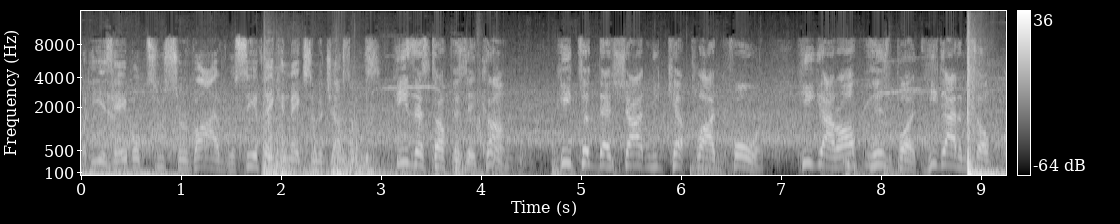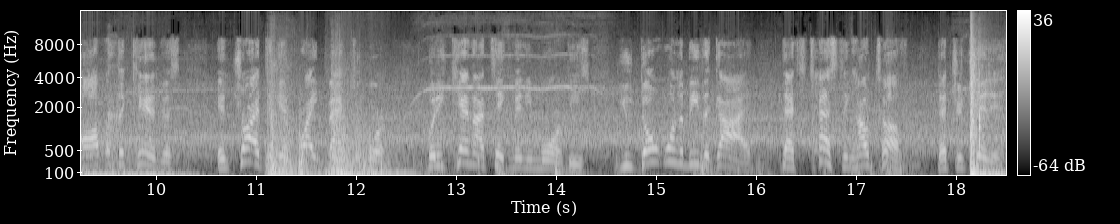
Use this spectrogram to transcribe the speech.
but he is able to survive. We'll see if they can make some adjustments. He's as tough as they come. He took that shot and he kept plodding forward. He got off of his butt. He got himself off of the canvas and tried to get right back to work. But he cannot take many more of these. You don't want to be the guy that's testing how tough that your chin is.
